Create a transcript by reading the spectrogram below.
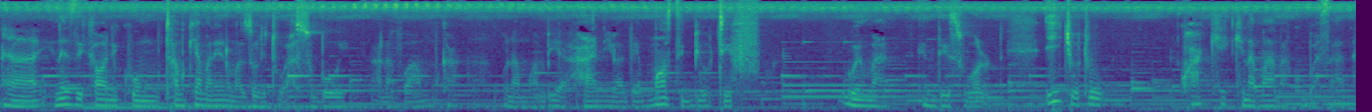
uh, inaweza ikawa ni kumtamkia maneno mazuri tu asubuhi anapoamka, unamwambia honey, you are the most beautiful woman in this world. Hicho tu kwake kina maana kubwa sana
